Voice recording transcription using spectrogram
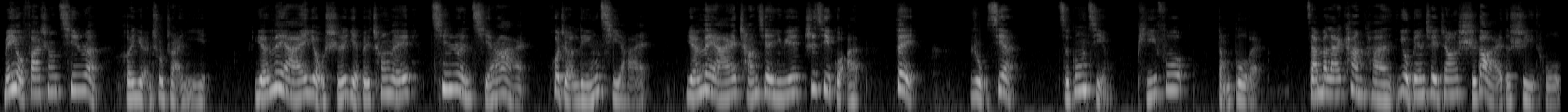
没有发生侵润和远处转移。原位癌有时也被称为侵润前癌或者零期癌。原位癌常见于支气管、胃、乳腺、子宫颈、皮肤等部位。咱们来看看右边这张食道癌的示意图，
